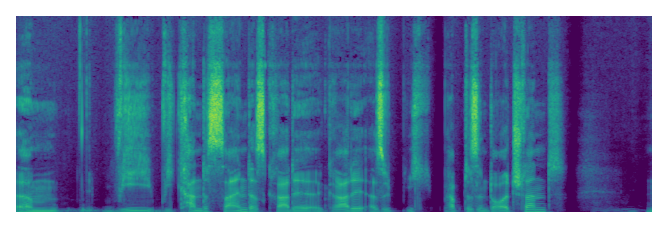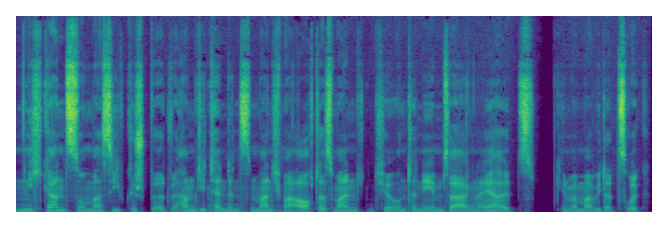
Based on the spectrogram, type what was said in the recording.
Ähm, wie, wie kann das sein, dass gerade, gerade, also ich habe das in Deutschland nicht ganz so massiv gespürt. Wir haben die Tendenzen manchmal auch, dass manche Unternehmen sagen, naja, jetzt gehen wir mal wieder zurück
